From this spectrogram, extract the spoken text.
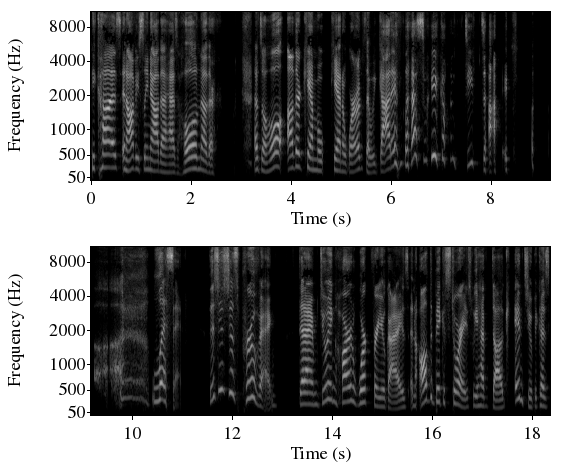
Because, and obviously now that has a whole nother that's a whole other can can of worms that we got in last week on deep dive. Listen, this is just proving that I'm doing hard work for you guys and all the biggest stories we have dug into because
